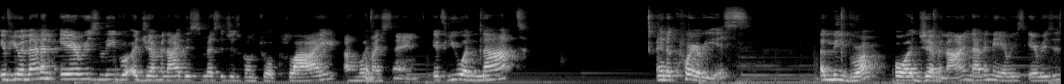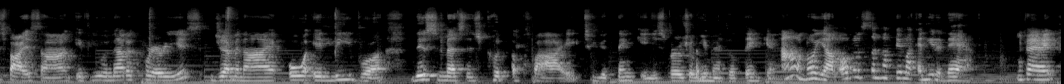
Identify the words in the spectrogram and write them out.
if you're not an Aries, Libra, or Gemini, this message is going to apply. Uh, what am I saying? If you are not an Aquarius, a Libra or a Gemini, not an Aries. Aries is fire sign. If you are not Aquarius, Gemini, or a Libra, this message could apply to your thinking, your spiritual, your mental thinking. I don't know, y'all. All of a sudden, I feel like I need a nap. Okay.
